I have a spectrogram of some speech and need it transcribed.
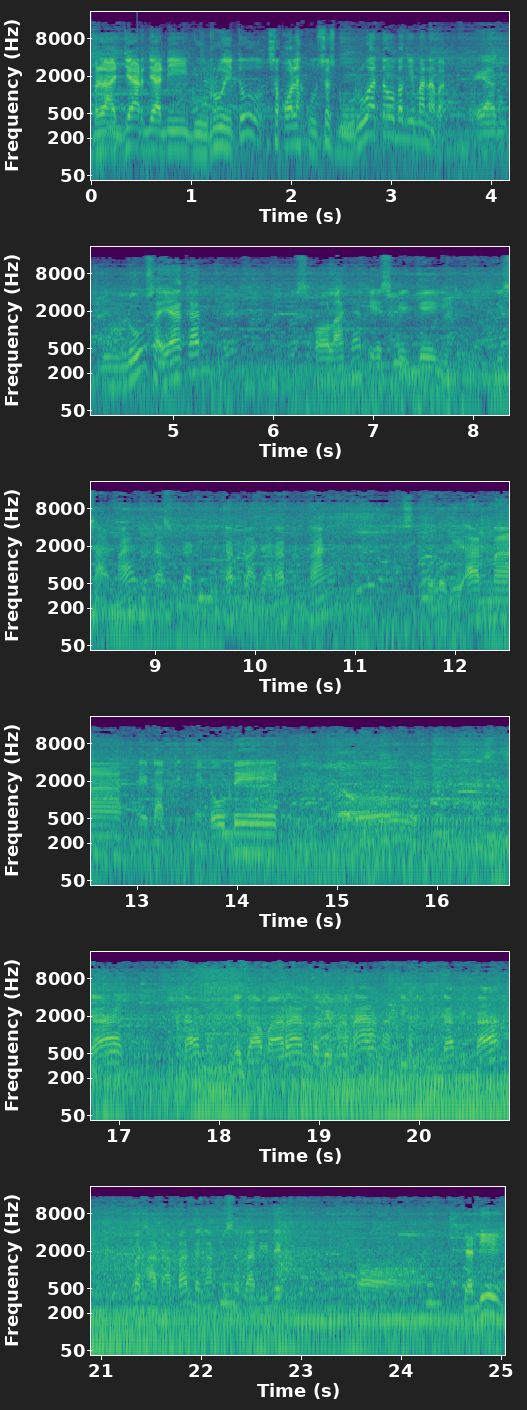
belajar jadi guru itu sekolah khusus guru atau bagaimana, Pak? Yang dulu saya kan sekolahnya di SPG gitu. di sana kita sudah diberikan pelajaran tentang psikologi anak, didaktik metodik, gitu. Nah, sehingga kita mempunyai gambaran bagaimana nanti ketika kita berhadapan dengan peserta didik. Oh. Jadi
